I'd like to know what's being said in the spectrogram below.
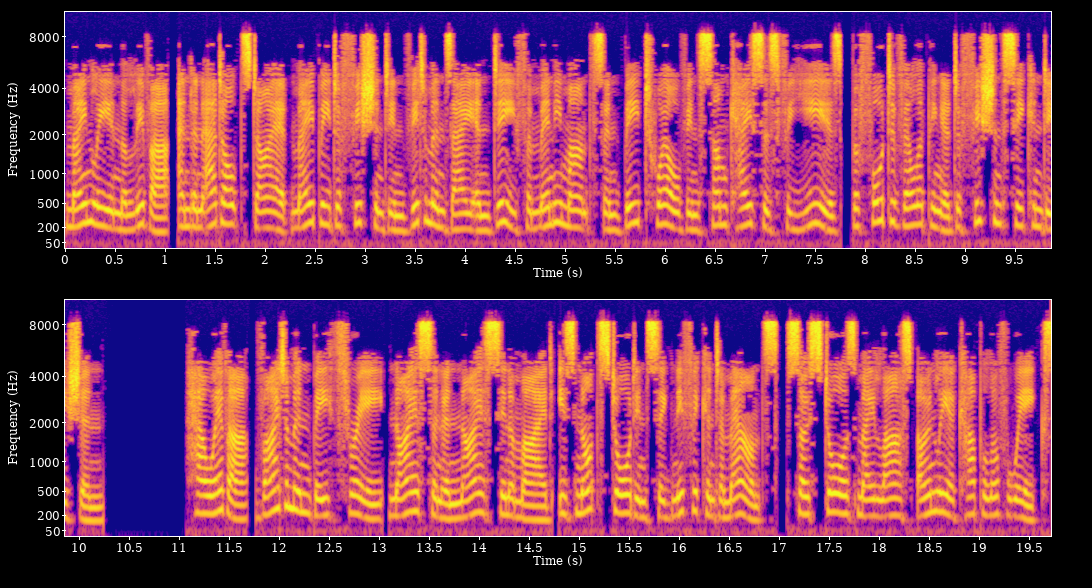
mainly in the liver, and an adult's diet may be deficient in vitamins A and D for many months and B12 in some cases for years, before developing a deficiency condition. However, vitamin B3 niacin and niacinamide is not stored in significant amounts, so stores may last only a couple of weeks.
